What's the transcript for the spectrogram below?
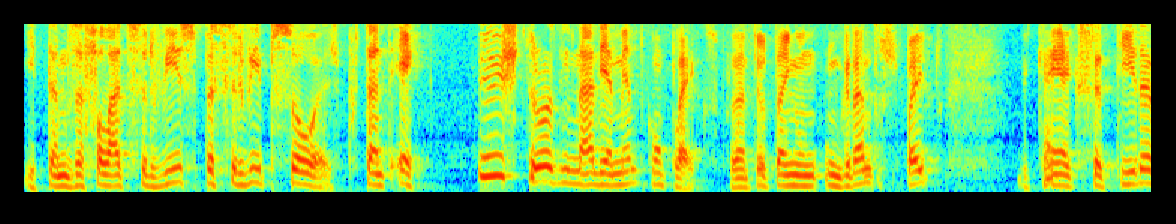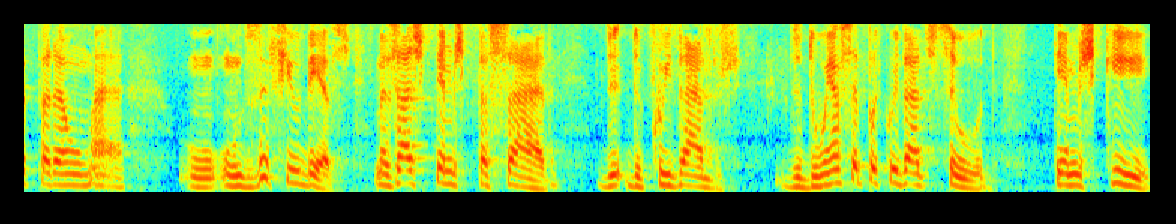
E estamos a falar de serviço para servir pessoas. Portanto, é extraordinariamente complexo. Portanto, eu tenho um, um grande respeito de quem é que se atira para uma, um, um, desafio desses. Mas acho que temos que passar de, de cuidados de doença para cuidados de saúde. Temos que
